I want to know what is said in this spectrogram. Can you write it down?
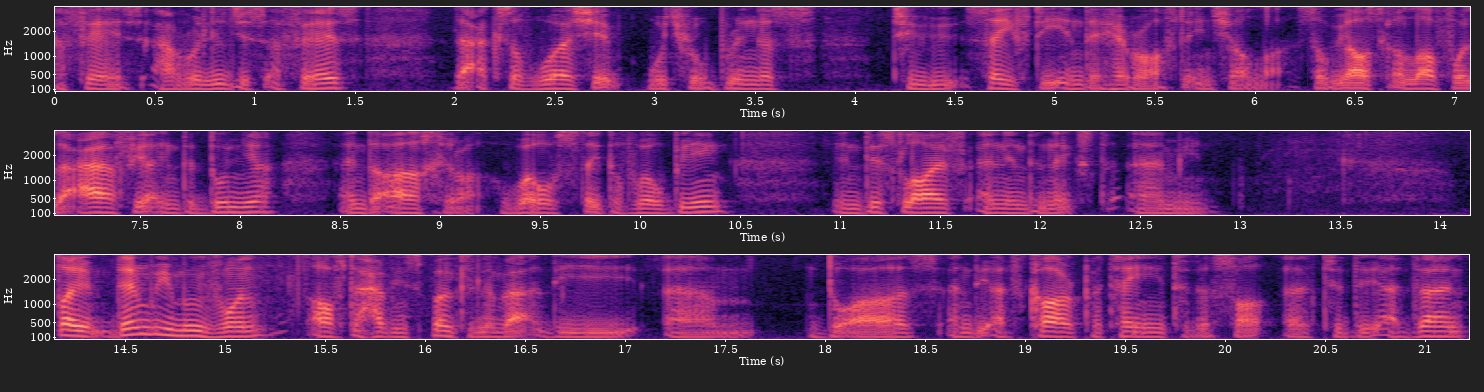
affairs, our religious affairs, the acts of worship which will bring us to safety in the hereafter, inshallah. So we ask Allah for afiyah in the dunya and the akhirah, well state of well-being in this life and in the next. Ameen. Then we move on after having spoken about the um, du'as and the adhkar pertaining to the uh, to the adhan.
